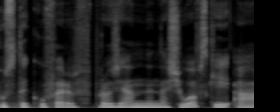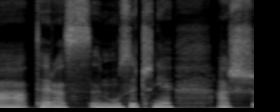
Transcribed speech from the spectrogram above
Pusty kufer w prozie Anny Nasiłowskiej, a teraz muzycznie aż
